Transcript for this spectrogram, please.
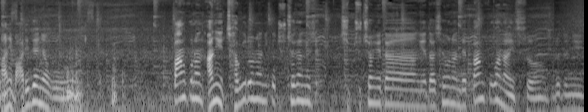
아니 말이 되냐고. 빵꾸는 아니 자고 일어나니까 주차장에 집 주차장에다 세워놨는데 빵꾸가 나 있어. 그러더니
